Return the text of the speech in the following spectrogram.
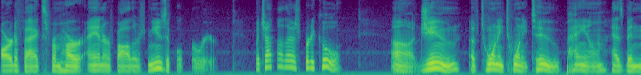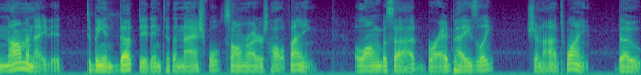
artifacts from her and her father's musical career, which I thought that was pretty cool. Uh, June of 2022, Pam has been nominated to be inducted into the Nashville Songwriters Hall of Fame, along beside Brad Paisley, Shania Twain, though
